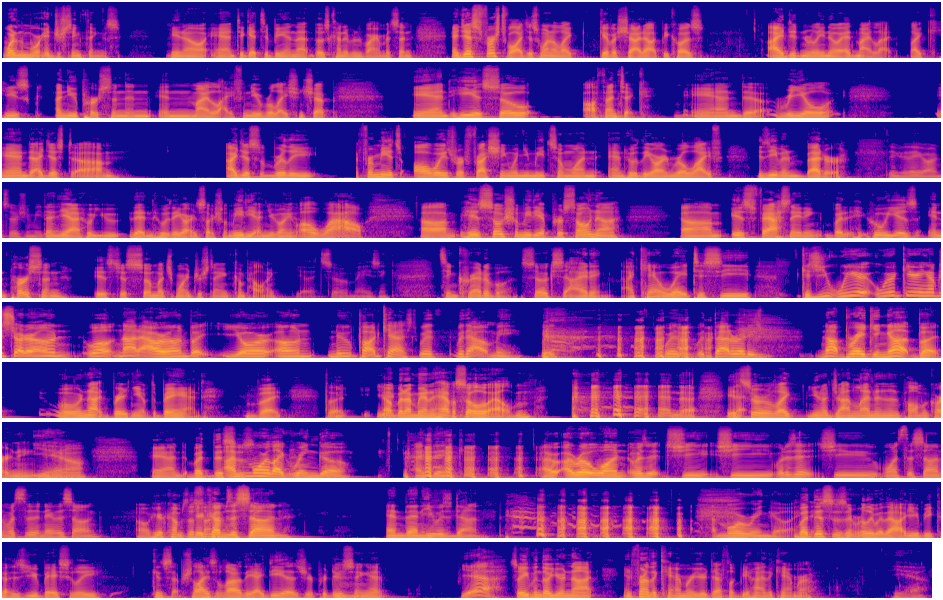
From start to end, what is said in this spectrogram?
one of the more interesting things you know, and to get to be in that those kind of environments. And and just first of all, I just want to like give a shout out because I didn't really know Ed Mylett. Like he's a new person in in my life, a new relationship, and he is so authentic and uh, real. And I just um, I just really for me, it's always refreshing when you meet someone and who they are in real life is even better than Who they are on social media. than yeah who you than who they are in social media and you're going oh wow um, his social media persona um, is fascinating but who he is in person is just so much more interesting and compelling Yeah, that's so amazing. It's incredible. So exciting. I can't wait to see because you we're we're gearing up to start our own well, not our own, but your own new podcast with without me. With with with Battle Ready's not breaking up, but well we're not breaking up the band but but yeah, but I'm going to have a solo album. And uh, it's sort of like you know John Lennon and Paul McCartney you know? And but this I'm is more like Ringo I think. I, I wrote one. Was it she? She. What is it? She wants the sun. What's the name of the song? oh, here comes the Here sun. comes the sun, and then he was done. More Ringo. I but think. this isn't really without you because you basically conceptualize a lot of the ideas. You're producing Mm-hmm. it. yeah, So even though you're not in front of the camera, you're definitely behind the camera. yeah,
